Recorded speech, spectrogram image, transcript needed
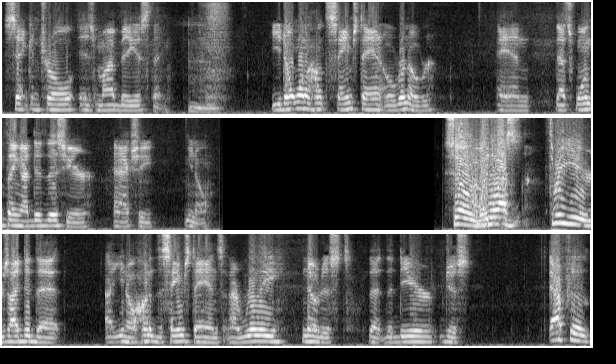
scent control is my biggest thing. Mm-hmm. You don't want to hunt the same stand over and over, and that's one thing I did this year, and actually, you know, So what? the last three years I did that. I, you know, hunted the same stands, and I really noticed that the deer just after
